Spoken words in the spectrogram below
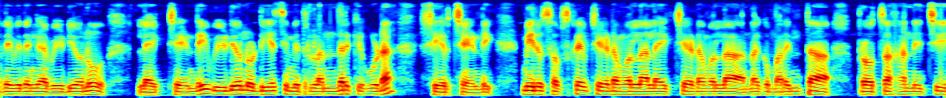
అదేవిధంగా వీడియోను లైక్ చేయండి. వీడియోను డిఎస్సి మిత్రులందరికీ కూడా షేర్ చేయండి. మీరు సబ్స్క్రైబ్ చేయడం వల్ల లైక్ చేయడం వల్ల నాకు మరింత ప్రోత్సాహాన్ని ఇచ్చి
